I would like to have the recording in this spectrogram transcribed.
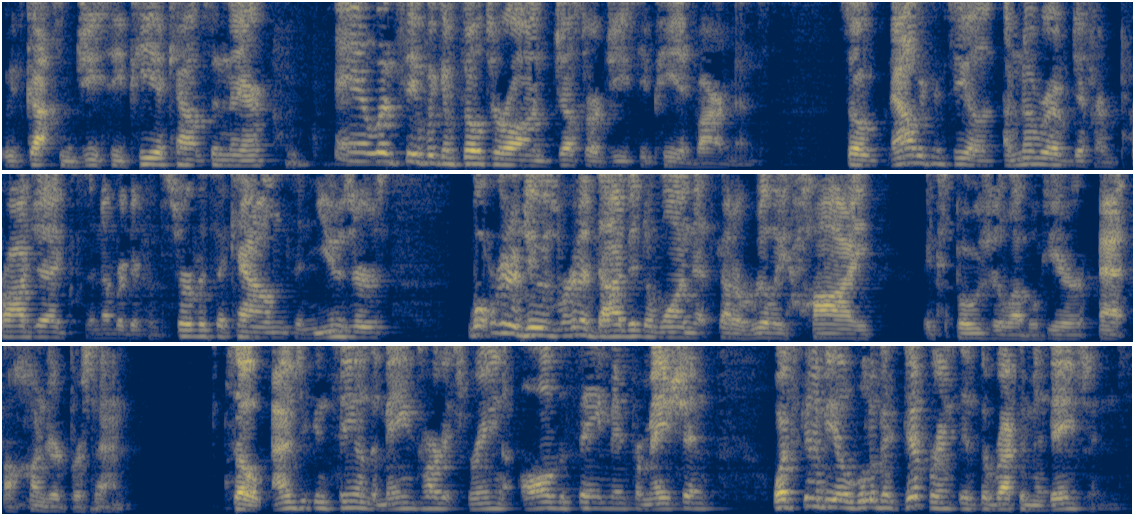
We've got some GCP accounts in there. And let's see if we can filter on just our GCP environments. So now we can see a, a number of different projects, a number of different service accounts and users. What we're going to do is we're going to dive into one that's got a really high exposure level here at 100%. So as you can see on the main target screen, all the same information. What's going to be a little bit different is the recommendations.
